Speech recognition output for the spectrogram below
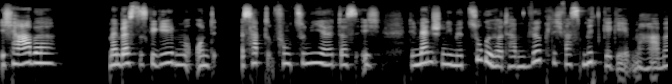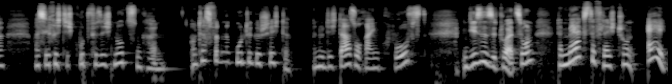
Ich habe mein Bestes gegeben und es hat funktioniert, dass ich den Menschen, die mir zugehört haben, wirklich was mitgegeben habe, was sie richtig gut für sich nutzen können. Und das wird eine gute Geschichte. Wenn du dich da so reingroovst in diese Situation, dann merkst du vielleicht schon, ey,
